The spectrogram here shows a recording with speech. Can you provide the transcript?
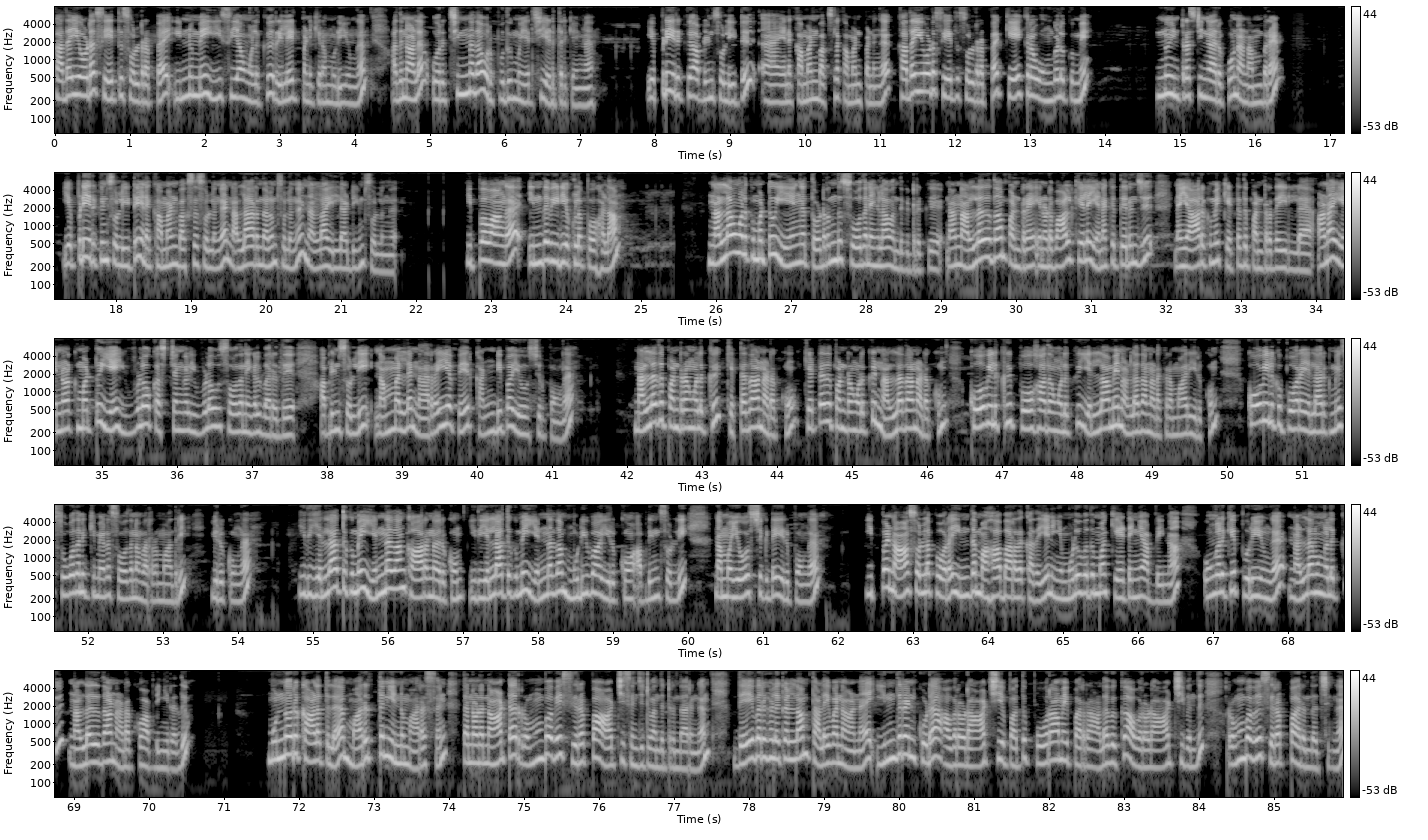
கதையோட சேர்த்து சொல்கிறப்ப இன்னுமே ஈஸியாக உங்களுக்கு ரிலேட் பண்ணிக்கிற முடியுங்க. அதனால ஒரு சின்னதாக ஒரு புது முயற்சி எடுத்திருக்கேங்க. எப்படி இருக்குது அப்படின்னு சொல்லிட்டு எனக்கு கமெண்ட் பாக்ஸில் கமெண்ட் பண்ணுங்கள் கதையோட சேர்த்து சொல்கிறப்ப கேட்குற உங்களுக்குமே இன்னும் இன்ட்ரெஸ்டிங்காக இருக்கும் நான் நம்புகிறேன் எப்படி இருக்குன்னு சொல்லிட்டு எனக்கு கமெண்ட் பாக்ஸில் சொல்லுங்கள் நல்லா இருந்தாலும் சொல்லுங்கள் நல்லா இல்லாட்டியும் சொல்லுங்கள் இப்போ வாங்க இந்த வீடியோக்குள்ளே போகலாம். நல்லவங்களுக்கு மட்டும் ஏங்க தொடர்ந்து சோதனைகளாக வந்துக்கிட்டு இருக்கு நான் நல்லது தான் பண்ணுறேன் என்னோடய வாழ்க்கையில் எனக்கு தெரிஞ்சு நான் யாருக்குமே கெட்டது பண்ணுறதே இல்லை. ஆனால் எனக்கு மட்டும் ஏன் இவ்வளோ கஷ்டங்கள் இவ்வளோ சோதனைகள் வருது அப்படின்னு சொல்லி நம்மளில் நிறைய பேர் கண்டிப்பாக யோசிச்சிருப்போங்க. நல்லது பண்ணுறவங்களுக்கு கெட்டதாக நடக்கும். கெட்டது பண்ணுறவங்களுக்கு நல்லதாக நடக்கும். கோவிலுக்கு போகாதவங்களுக்கு எல்லாமே நல்லதாக நடக்கிற மாதிரி இருக்கும். கோவிலுக்கு போகிற எல்லாருக்குமே சோதனைக்கு மேலே சோதனை வர்ற மாதிரி இருக்குங்க. இது எல்லாத்துக்குமே என்னதான் காரணம் இருக்கும் இது எல்லாத்துக்குமே என்னதான் முடிவாக இருக்கும் அப்படின்னு சொல்லி நம்ம யோசிச்சுக்கிட்டே இருப்போங்க. இப்போ நான் சொல்ல போகிற இந்த மகாபாரத கதையை நீங்கள் முழுவதுமாக கேட்டீங்க அப்படின்னா உங்களுக்கே புரியுங்க. நல்லவங்களுக்கு நல்லது தான் நடக்கும் அப்படிங்கிறது. முன்னொரு காலத்தில் மருத்தன் என்னும் அரசன் தன்னோட நாட்டை ரொம்பவே சிறப்பாக ஆட்சி செஞ்சுட்டு வந்துட்டு இருந்தாருங்க. தேவர்களுக்கெல்லாம் தலைவனான இந்திரன் கூட அவரோட ஆட்சியை பார்த்து போராமைப்படுற அளவுக்கு அவரோட ஆட்சி வந்து ரொம்பவே சிறப்பாக இருந்துச்சுங்க.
